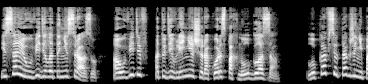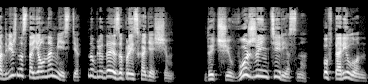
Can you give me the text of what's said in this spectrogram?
Исаия увидел это не сразу, а увидев, от удивления широко распахнул глаза. Лука все так же неподвижно стоял на месте, наблюдая за происходящим. «Да чего же интересно!» — повторил он.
